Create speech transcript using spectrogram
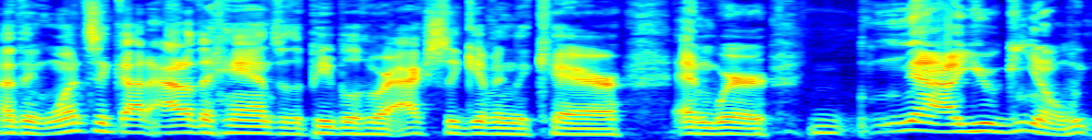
I think once it got out of the hands of the people who are actually giving the care, and where now you you know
